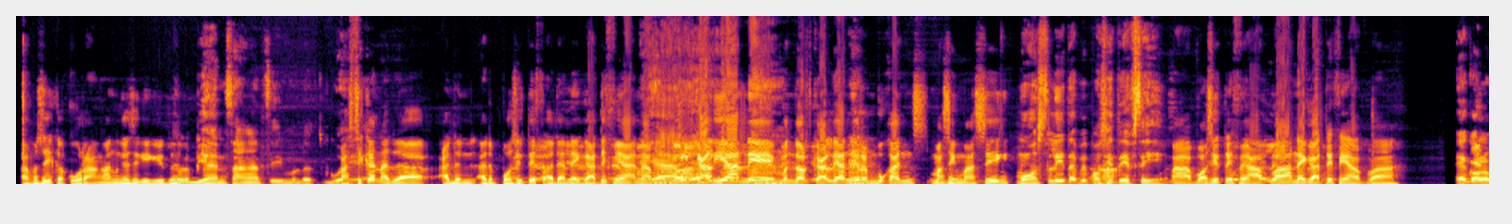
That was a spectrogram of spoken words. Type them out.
apa sih kekurangan gak sih kayak gitu Kelebihan sangat sih menurut gue. pasti kan ada ada ada positif ada, negatifnya nah iya, menurut iya, kalian nih menurut kalian nih rembukan masing-masing mostly tapi positif sih. nah positifnya apa negatifnya apa Ya kalau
